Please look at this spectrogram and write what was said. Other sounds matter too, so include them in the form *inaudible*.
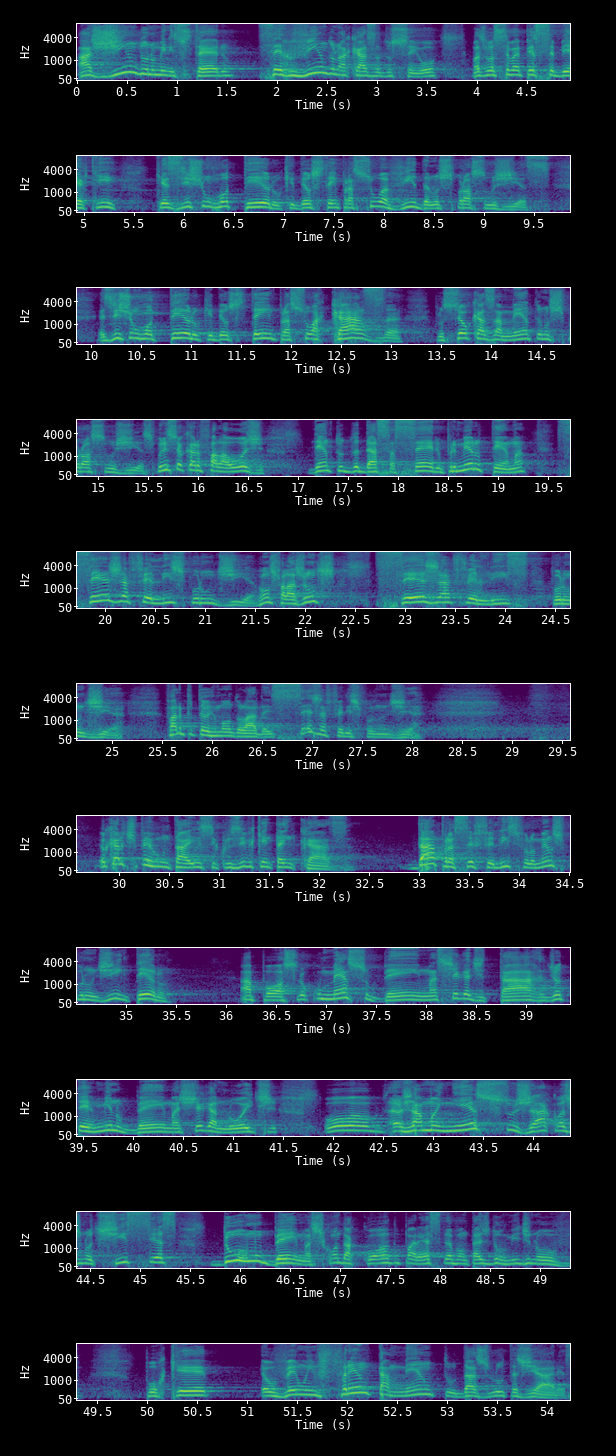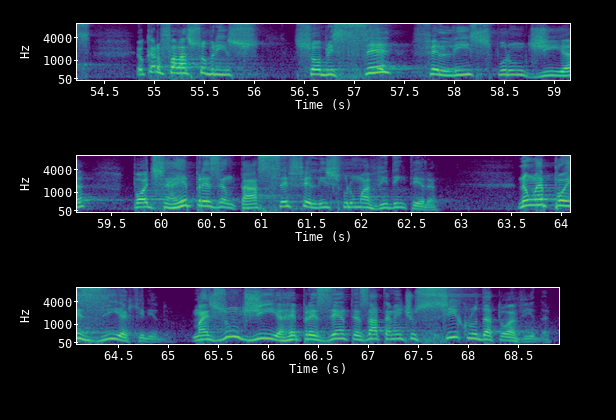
agindo no ministério, servindo na casa do Senhor, mas você vai perceber aqui que existe um roteiro que Deus tem para a sua vida nos próximos dias. Existe um roteiro que Deus tem para a sua casa, para o seu casamento nos próximos dias. Por isso eu quero falar hoje, dentro dessa série, o primeiro tema, seja feliz por um dia. Vamos falar juntos? Seja feliz por um dia. Fale para o teu irmão do lado aí, seja feliz por um dia. Eu quero te perguntar isso, inclusive quem está em casa. Dá para ser feliz pelo menos por um dia inteiro? Apóstolo, eu começo bem, mas chega de tarde, eu termino bem, mas chega à noite, ou já amanheço já com as notícias, durmo bem, mas quando acordo parece ter vontade de dormir de novo. Porque eu vejo um enfrentamento das lutas diárias. Eu quero falar sobre isso, sobre ser feliz por um dia pode representar ser feliz por uma vida inteira. Não é poesia, querido, mas um dia representa exatamente o ciclo da tua vida.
